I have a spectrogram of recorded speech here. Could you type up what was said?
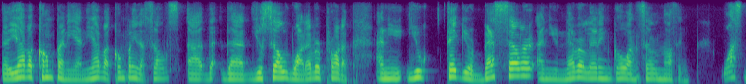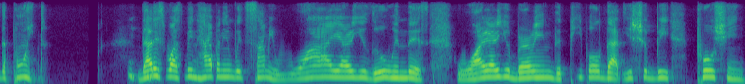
that you have a company and you have a company that sells uh, that, that you sell whatever product and you you take your best seller and you never let him go and sell nothing what's the point that is what's been happening with Sami. Why are you doing this? Why are you burying the people that you should be pushing?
